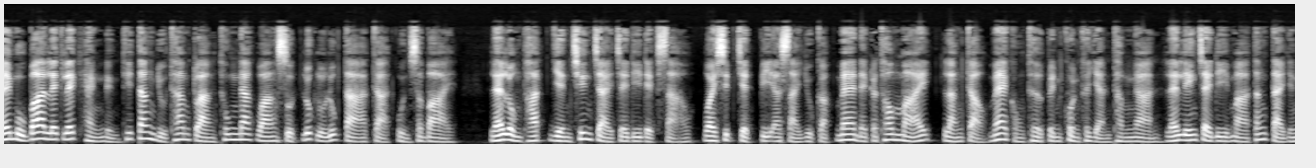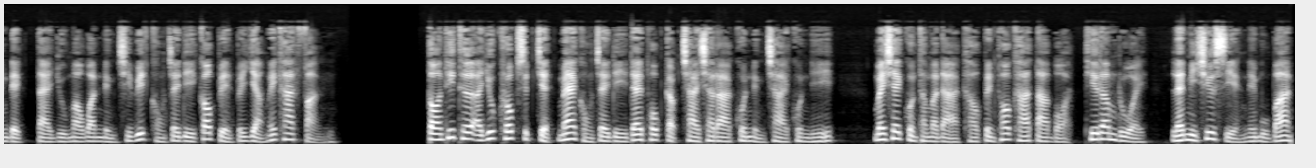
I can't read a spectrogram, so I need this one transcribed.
ในหมู่บ้านเล็กๆ แห่งหนึ่งที่ตั้งอยู่ท่ามกลางทุ่งนาควางสุดลูกหลูลูกตาอากาศอุ่นสบาย และลมพัดเย็นชื่นใจใจดีเด็กสาววัย 17 ปีอาศัยอยู่กับแม่ในกระท่อมไม้ หลังเก่าแม่ของเธอเป็นคนขยันทำงาน และเลี้ยงใจดีมาตั้งแต่ยังเด็กแต่อยู่มาวันหนึ่งชีวิตของใจดีก็เปลี่ยนไปอย่างไม่คาดฝัน ตอนที่เธออายุครบ 17 แม่ของใจดีได้พบกับชายชราคนหนึ่งชายคนนี้ ไม่ใช่คนธรรมดาเขาเป็นพ่อค้าตาบอดที่ร่ำรวย และมีชื่อเสียงในหมู่บ้าน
